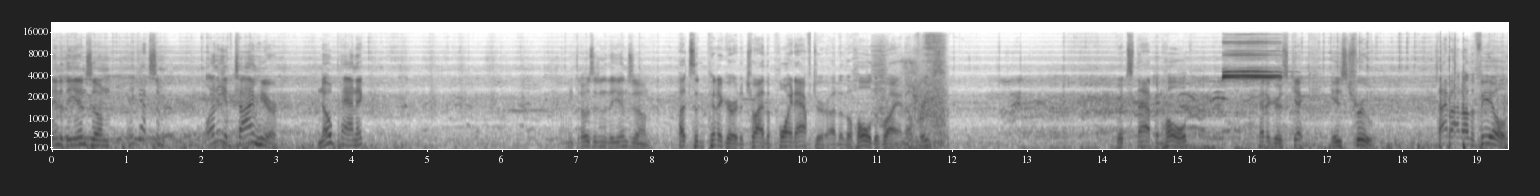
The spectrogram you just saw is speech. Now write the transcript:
into the end zone. They got some plenty of time here. No panic. He throws it into the end zone. Hudson Pinniger to try the point after out of the hold of Ryan Humphreys. Good snap and hold. Pinniger's kick is true. Timeout on the field.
